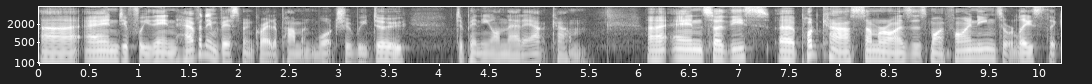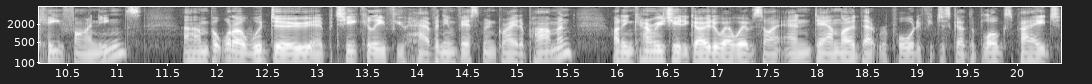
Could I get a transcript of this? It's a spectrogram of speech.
Uh, and if we then have an investment grade apartment, what should we do depending on that outcome? Uh, and so this uh, podcast summarizes my findings, or at least the key findings. Um, but what I would do, uh, particularly if you have an investment grade apartment, I'd encourage you to go to our website and download that report. If you just go to the blogs page,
